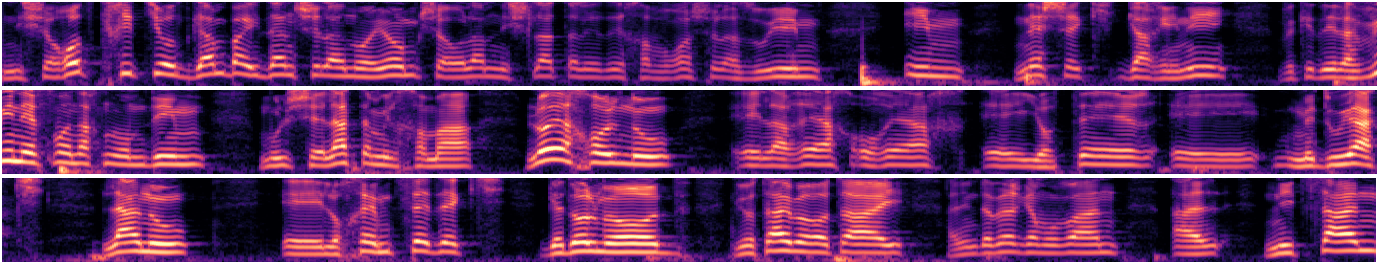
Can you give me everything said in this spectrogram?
נשארות קריטיות גם בעידן שלנו היום, כשהעולם נשלט על ידי חבורה של הזויים עם נשק גרעיני, וכדי להבין איפה אנחנו עומדים מול שאלת המלחמה, לא יכולנו לארח אורח יותר מדויק לנו. לוחם צדק גדול מאוד, גבירותיי ורבותיי, אני מדבר כמובן על ניצן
